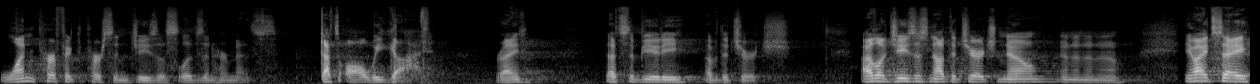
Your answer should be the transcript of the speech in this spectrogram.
One perfect person, Jesus, lives in her midst. That's all we got, right? That's the beauty of the church. I love Jesus, not the church. No, no, no, no, no. You might say,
